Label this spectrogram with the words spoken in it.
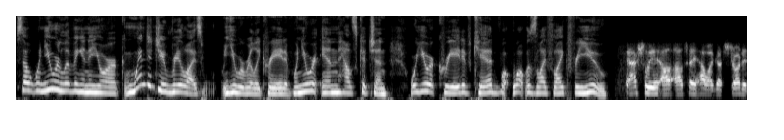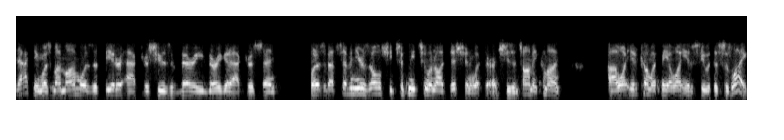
So, when you were living in New York, when did you realize you were really creative? When you were in Hell's Kitchen, were you a creative kid? What, what was life like for you? Actually, I'll, I'll tell you how I got started acting. Was my mom was a theater actress. She was a very, very good actress, and when I was about seven years old, she took me to an audition with her, and she said, "Tommy, come on." I want you to come with me. I want you to see what this is like.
